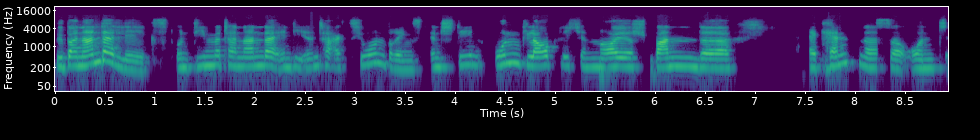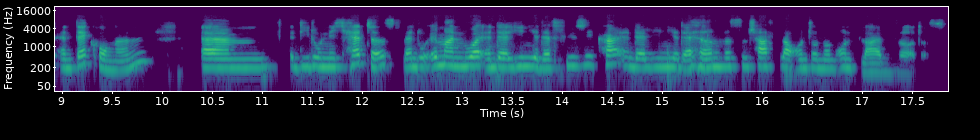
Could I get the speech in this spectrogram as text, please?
übereinander legst und die miteinander in die Interaktion bringst, entstehen unglaubliche neue, spannende Erkenntnisse und Entdeckungen, ähm, die du nicht hättest, wenn du immer nur in der Linie der Physiker, in der Linie der Hirnwissenschaftler und und und und bleiben würdest.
